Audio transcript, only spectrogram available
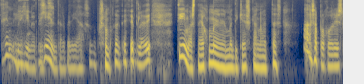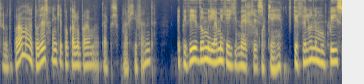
δεν, Δεν γίνεται Δεν έτσι. γίνεται, ρε παιδιά, αυτό το πράγμα. δηλαδή, τι είμαστε, έχουμε μαντικές ικανότητες. Α θα προχωρήσει λίγο το πράγμα, να το δεις, αν και το καλό πράγμα, εντάξει, από την αρχή φαίνεται. Επειδή εδώ μιλάμε για γυναίκες Οκ. και θέλω να μου πεις.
